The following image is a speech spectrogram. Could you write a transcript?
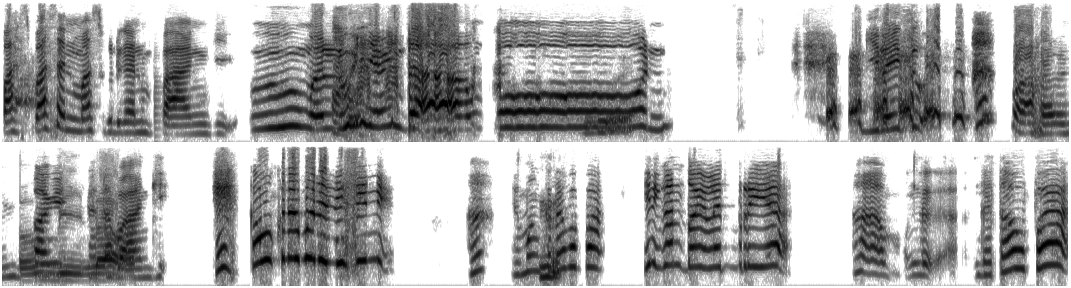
pas-pasan masuk dengan Pak Anggi. Uh malunya minta ampun gila itu. Pak Anggi kata Pak Anggi. Eh kamu kenapa ada di sini? Hah? Emang kenapa Pak? Ini kan toilet pria. Ah, nggak nggak tahu Pak.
